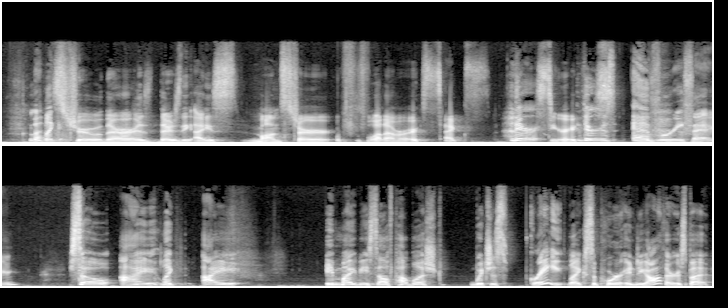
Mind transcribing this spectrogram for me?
that's true. There is there's the ice monster, whatever sex There, series. there's everything. So I like I. It might be self-published, which is great. Like support indie authors, but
